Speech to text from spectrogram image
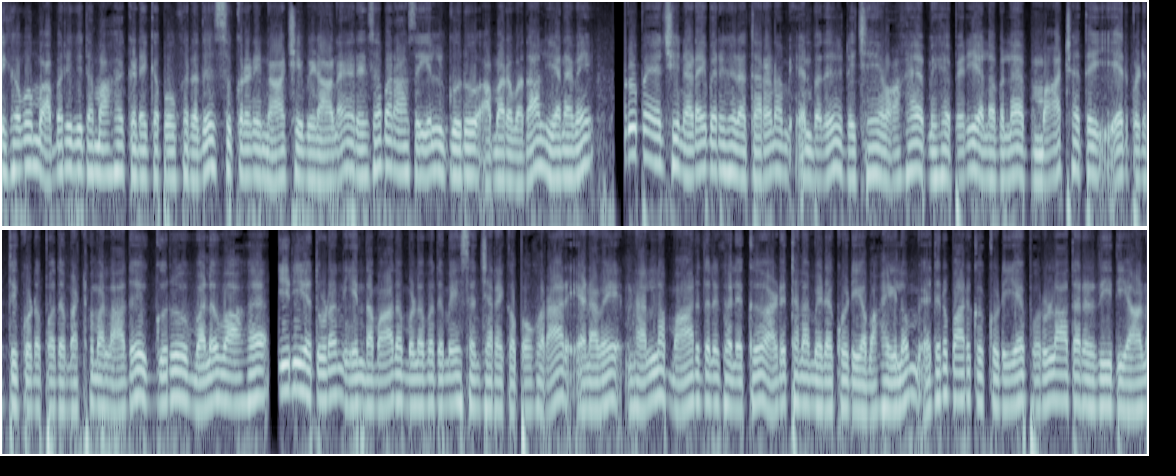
மிகவும் அபரிவிதமாக கிடைக்க போகிறது. சுக்கிரனின் ஆட்சி வீடான ரிஷபராசியில் குரு அமர்வதால் எனவே குரு பயிற்சி நடைபெறுகிற தருணம் என்பது நிச்சயமாக மிக பெரிய அளவில் மாற்றத்தை ஏற்படுத்தி கொடுப்பது மட்டுமல்லாது குரு வலுவாக வீரியத்துடன் இந்த மாதம் முழுவதுமே சஞ்சரிக்க போகிறார். எனவே நல்ல மாறுதல்களுக்கு அடித்தளமிடக்கூடிய வகையிலும் எதிர்பார்க்கக்கூடிய பொருளாதார ரீதியான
